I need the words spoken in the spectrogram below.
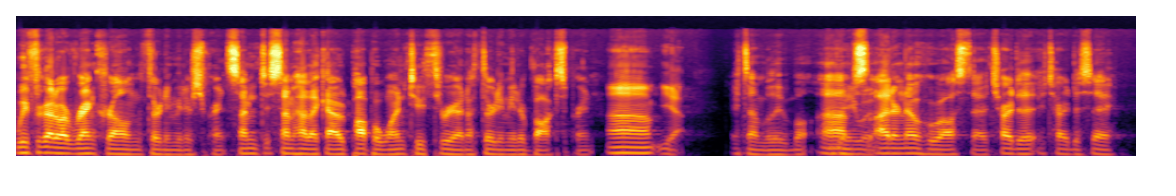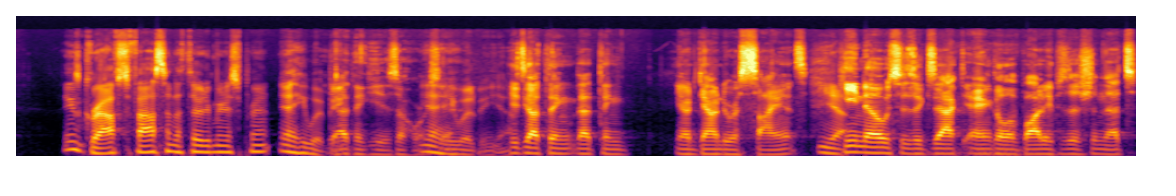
we forgot about Renkrell in the 30 meter sprint. Some, somehow that guy would pop a one, two, three on a 30 meter box sprint. um, yeah. It's unbelievable. Um, he so. I don't know who else though. It's hard to it's hard to say. I think Graf's fast in a thirty meter sprint. Yeah, he would be. Yeah, I think he is a horse. Yeah, he would be, yeah. he's got thing that thing you know down to a science. Yeah. he knows his exact angle of body position that's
